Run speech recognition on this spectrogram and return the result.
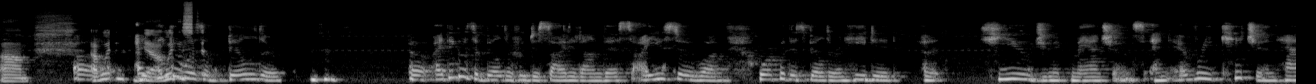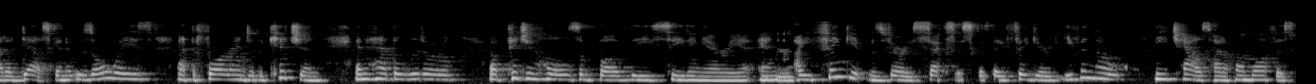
um, uh, I wouldn't. Yeah, I, think I wouldn't. It was a builder. Mm-hmm. Uh, I think it was a builder who decided on this. I used to um, work with this builder, and he did uh, huge McMansions, and every kitchen had a desk, and it was always at the far end of the kitchen, and it had the little uh, pigeonholes above the seating area. And mm-hmm. I think it was very sexist because they figured even though each house had a home office.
